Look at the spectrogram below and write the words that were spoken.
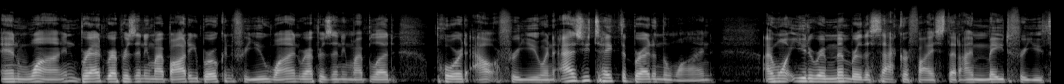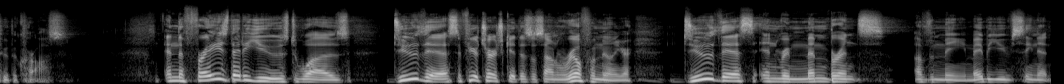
and wine, bread representing my body broken for you, wine representing my blood poured out for you. And as you take the bread and the wine, I want you to remember the sacrifice that I made for you through the cross. And the phrase that he used was, Do this, if you're a church kid, this will sound real familiar. Do this in remembrance of me. Maybe you've seen it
